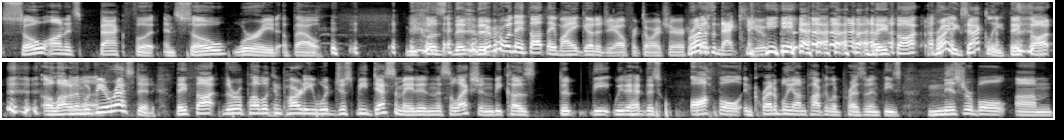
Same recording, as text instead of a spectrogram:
so on its back foot and so worried about because the, the, remember when they thought they might go to jail for torture? Right. Wasn't that cute? they thought right exactly they thought a lot of them would be arrested they thought the republican party would just be decimated in this election because the, the we had this awful incredibly unpopular president these miserable um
